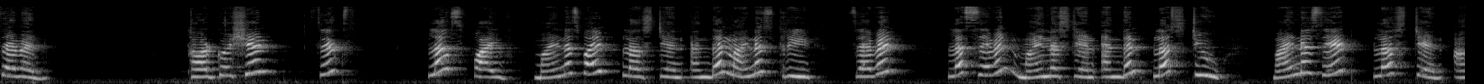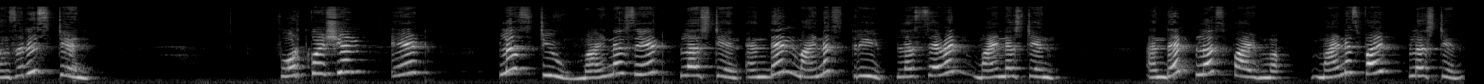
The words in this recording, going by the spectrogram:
7 third question 6 5 minus 5 plus 10 and then minus 3. 7 plus 7 minus 10 and then plus 2. Minus 8 plus 10. Answer is 10. Fourth question. 8 plus 2 minus 8 plus 10 and then minus 3 plus 7 minus 10 and then plus 5 minus 5 plus 10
